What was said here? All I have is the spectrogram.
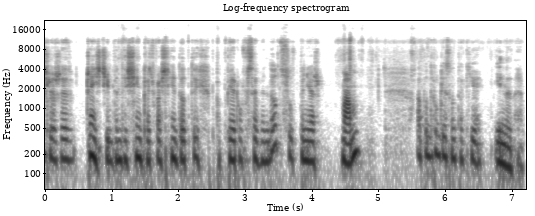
Myślę, że częściej będę sięgać właśnie do tych papierów Seven Dotsów, ponieważ mam, a po drugie są takie inne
